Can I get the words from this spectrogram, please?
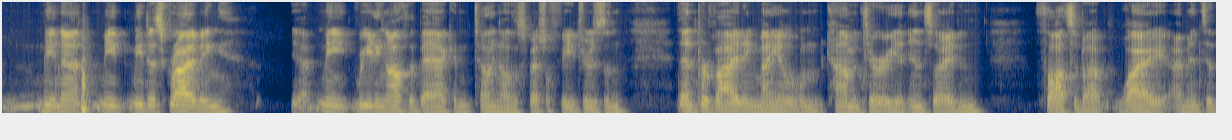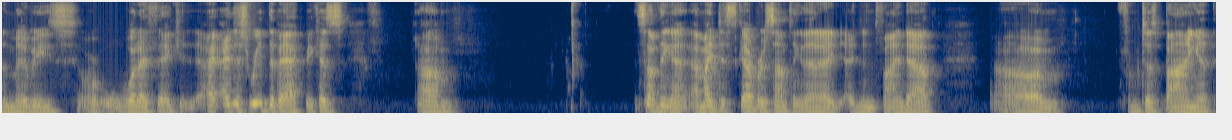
me not me me describing yeah, me reading off the back and telling all the special features and then providing my own commentary and insight and thoughts about why I'm into the movies or what I think. I, I just read the back because um, something I, I, might discover something that I, I didn't find out um, from just buying it.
